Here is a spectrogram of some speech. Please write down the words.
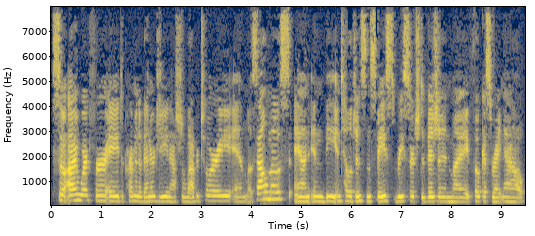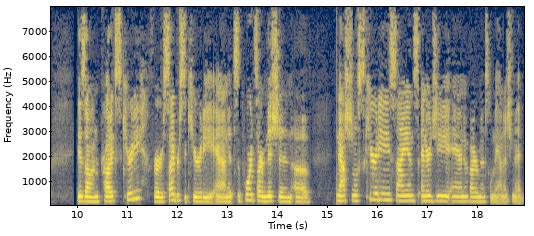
So I work for a Department of Energy national laboratory in Los Alamos, and in the Intelligence and Space Research Division, my focus right now is on product security for cybersecurity, and it supports our mission of national security, science, energy, and environmental management.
